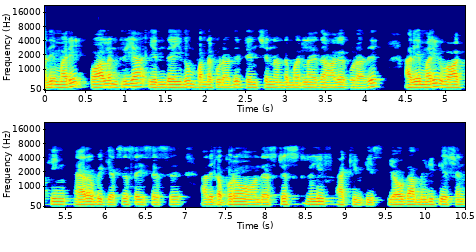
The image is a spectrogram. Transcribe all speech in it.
அதே மாதிரி வாலண்ட்ரியாக எந்த இதுவும் பண்ணக்கூடாது. டென்ஷன் அந்த மாதிரிலாம் எதுவும் ஆகக்கூடாது. அதே மாதிரி வாக்கிங் ஏரோபிக் எக்ஸசைசஸ்ஸு அதுக்கப்புறம் அந்த stress relief activities yoga meditation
